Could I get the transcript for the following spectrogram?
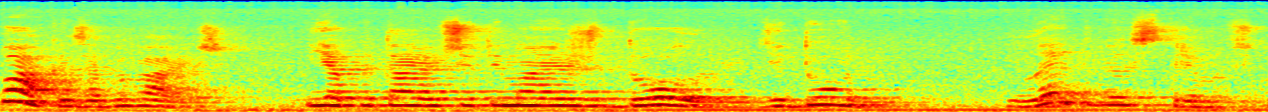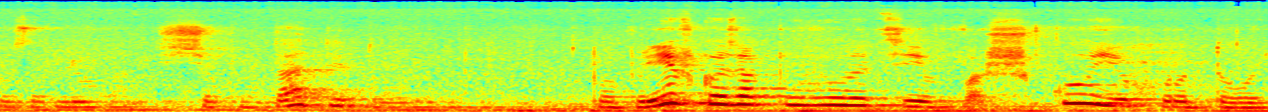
баки забиваєш? Я питаю, чи ти маєш долари, дідулю? Ледве стримався козарлюга, щоб не дати долю. Побрів козак по вулиці важкою ходою.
